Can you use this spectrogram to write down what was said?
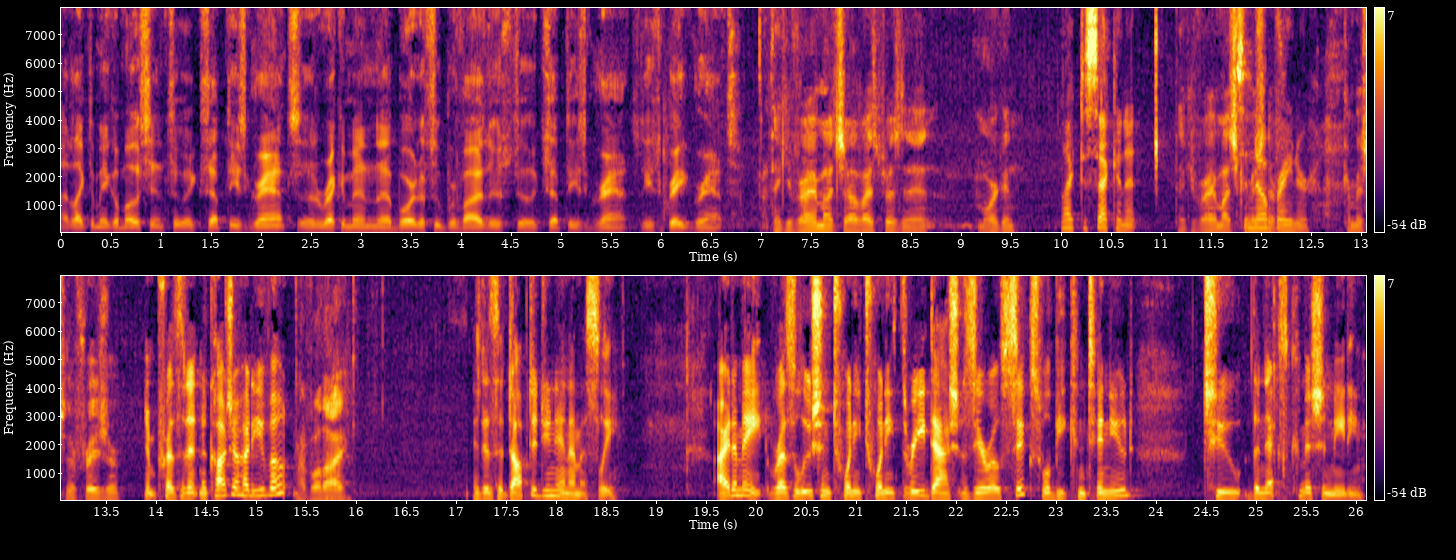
I'd like to make a motion to accept these grants, uh, recommend the Board of Supervisors to accept these grants, these great grants. Thank you very much, uh, Vice President Morgan. I'd like to second it. Thank you very much, It's a Commissioner. no-brainer. Commissioner Frazier? And President Nakajo, how do you vote? I vote aye. It is adopted unanimously. Item eight, Resolution 2023-06 will be continued to the next commission meeting.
